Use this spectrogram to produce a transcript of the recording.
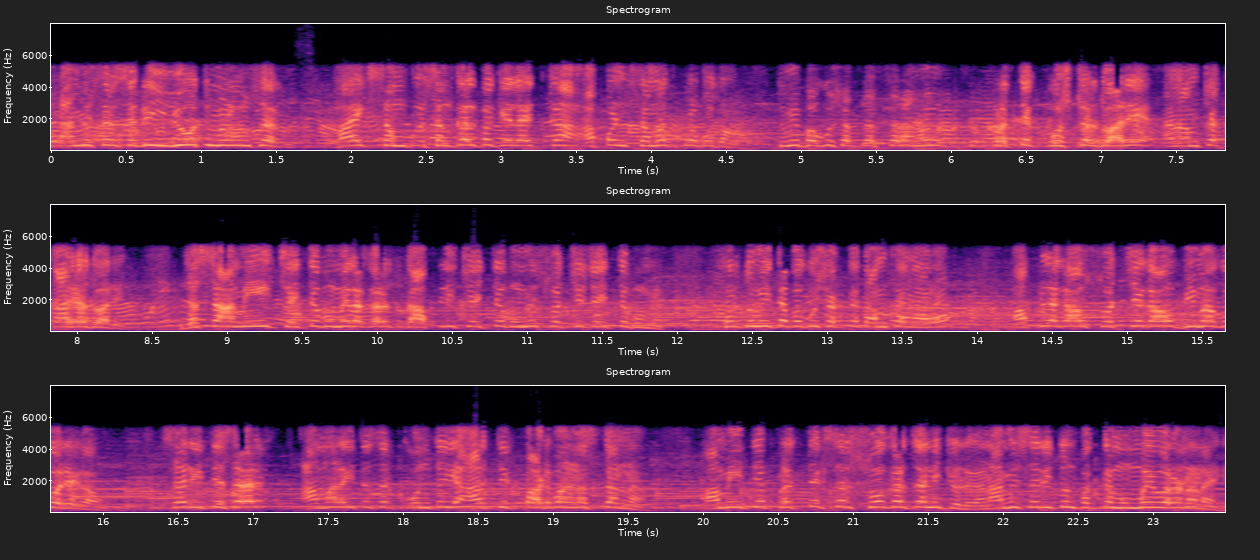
तर आम्ही सर सगळी युथ मिळून सर हा एक संप- संकल्प आहे का आपण समाज प्रबोधन. तुम्ही बघू शकता सर आम्ही प्रत्येक पोस्टरद्वारे आणि आमच्या कार्याद्वारे. जसं आम्ही चैत्यभूमीला करत होतो आपली चैत्यभूमी स्वच्छ चैत्यभूमी. सर तुम्ही इथं बघू शकतात आमचा नारा. आपलं गाव स्वच्छ गाव भीमा गोरेगाव. सर इथे सर आम्हाला इथं सर कोणतंही आर्थिक पाठबळ नसताना आम्ही इथे प्रत्येक सर स्वखर्चाने केलोय. आणि आम्ही सर इथून फक्त मुंबईवरून नाही.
